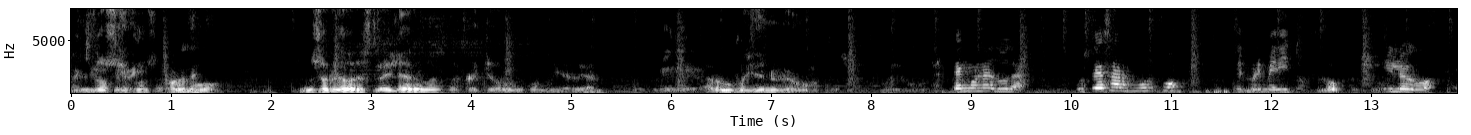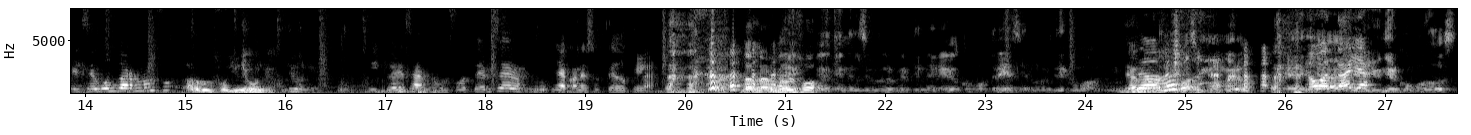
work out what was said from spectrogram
Aquí dos hijos, Órale. Arnulfo, unos servidores traileros, va a estar Cachorro de Juan Villarreal, Arnulfo Junior y Tengo una duda. Usted es Arnulfo, el primerito. López, sí. Y luego, el segundo Arnulfo, Arnulfo Junior. Junior. Y tú eres Arnulfo tercero. Ya con eso quedó claro. Don Arnulfo. En, en el celular me tiene agregado como tres, ya no me tiene como. Ya No. no. Paso un número. eh, No ya- batalla. ya Junior como dos.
